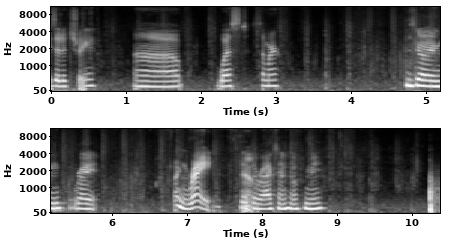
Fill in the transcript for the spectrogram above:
Is it a tree? Uh, west somewhere. He's going right. Going right. At No. the rack down hill for me. That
